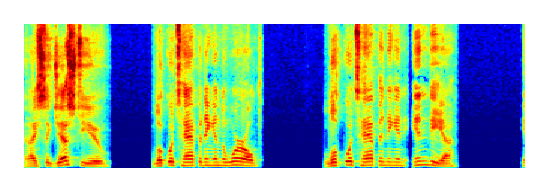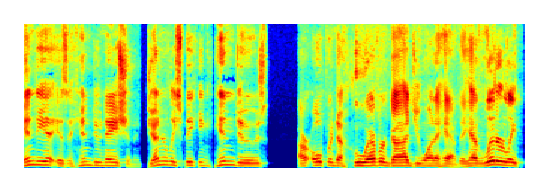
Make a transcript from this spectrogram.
And I suggest to you look what's happening in the world. Look what's happening in India. India is a Hindu nation, and generally speaking, Hindus are open to whoever God you want to have. They have literally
